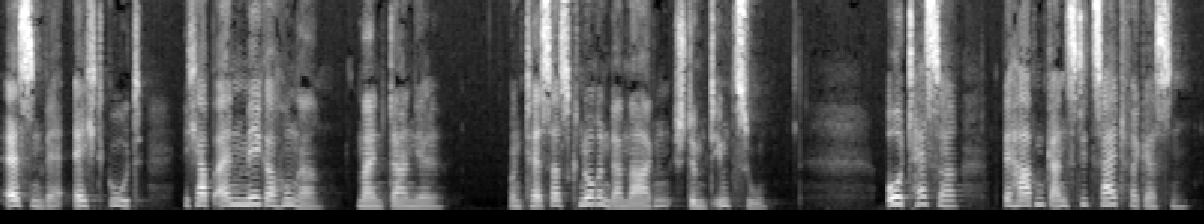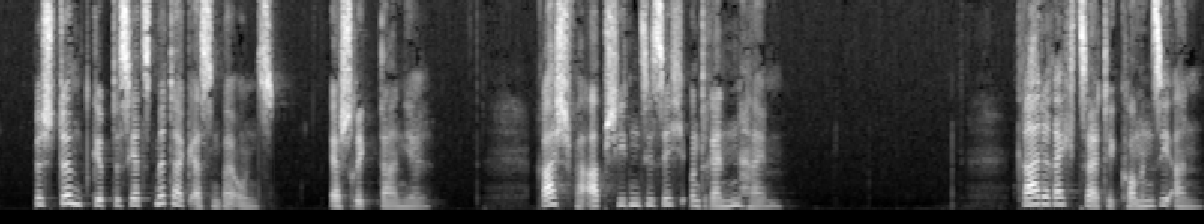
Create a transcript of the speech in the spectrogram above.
Essen wär echt gut. Ich hab einen mega Hunger, meint Daniel. Und Tessas knurrender Magen stimmt ihm zu. Oh, Tessa, wir haben ganz die Zeit vergessen. Bestimmt gibt es jetzt Mittagessen bei uns, erschrickt Daniel. Rasch verabschieden sie sich und rennen heim. Gerade rechtzeitig kommen sie an.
